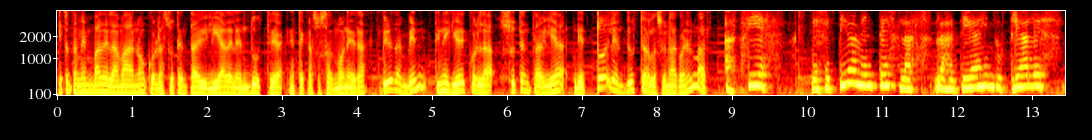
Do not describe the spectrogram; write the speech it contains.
esto también va de la mano con la sustentabilidad de la industria, en este caso salmonera, pero también tiene que ver con la sustentabilidad de toda la industria relacionada con el mar. Así es. Efectivamente, las, las actividades industriales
